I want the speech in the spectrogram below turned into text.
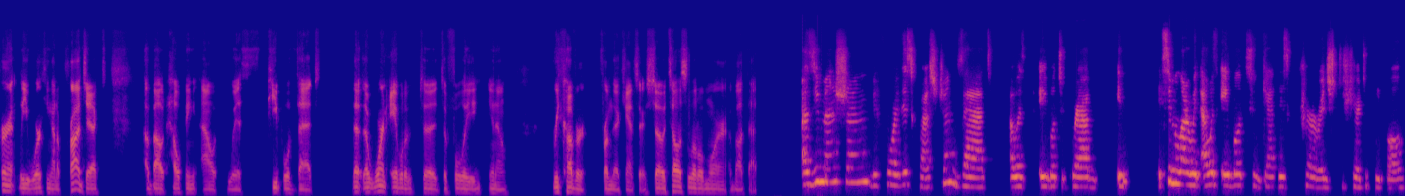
currently working on a project about helping out with people that that, that weren't able to, to to fully, you know, recover from their cancer. So tell us a little more about that. As you mentioned before this question, that I was able to grab it, it's similar with I was able to get this courage to share to people.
